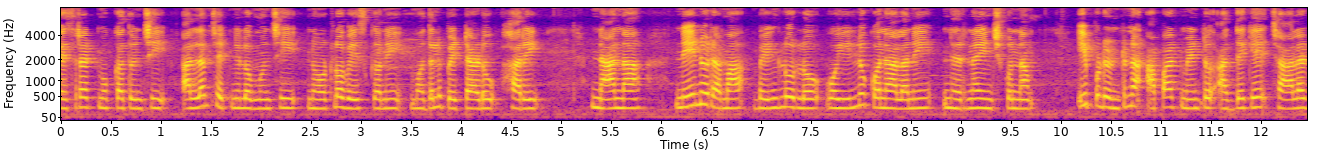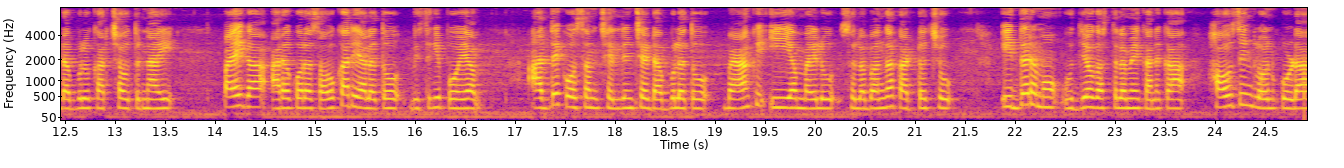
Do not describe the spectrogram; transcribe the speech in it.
పెసరట్ ముక్క తుంచి అల్లం చట్నీలో ముంచి నోట్లో వేసుకొని మొదలుపెట్టాడు హరి. నాన్న నేను రమ బెంగళూరులో ఓ ఇల్లు కొనాలని నిర్ణయించుకున్నాం. ఇప్పుడుంటున్న అపార్ట్మెంటు అద్దెకే చాలా డబ్బులు ఖర్చు అవుతున్నాయి పైగా అరకొర సౌకర్యాలతో విసిగిపోయాం. అద్దె కోసం చెల్లించే డబ్బులతో బ్యాంకు ఈఎంఐలు సులభంగా కట్టొచ్చు. ఇద్దరము ఉద్యోగస్తులమే కనుక హౌసింగ్ లోన్ కూడా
